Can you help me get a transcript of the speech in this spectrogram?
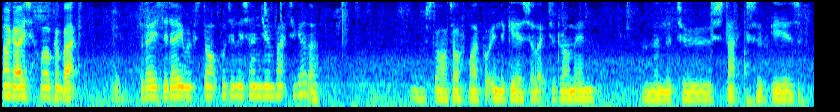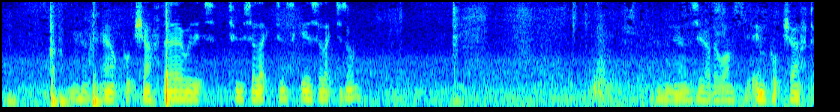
Hi guys, welcome back. Today's the day we start putting this engine back together. We'll start off by putting the gear selector drum in and then the two stacks of gears. We have the output shaft there with its two selectors, gear selectors on. And there's the other one, the input shaft.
